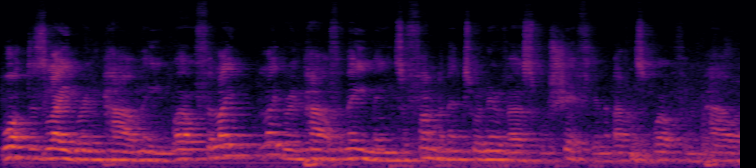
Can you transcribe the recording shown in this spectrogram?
What does Labour in power mean? Well, for Labour in power for me means a fundamental and irreversible shift in the balance of wealth and power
